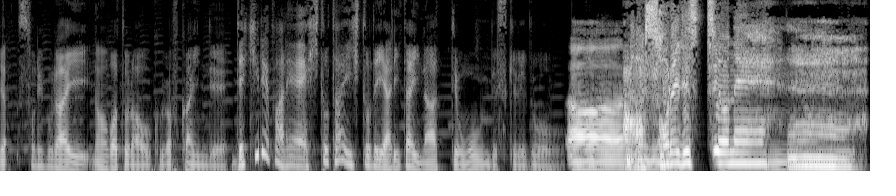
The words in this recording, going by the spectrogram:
いや、それぐらいナーバトラー奥が深いんで、できればね、人対人でやりたいなって思うんですけれど、ああ、ああ、それですよね。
